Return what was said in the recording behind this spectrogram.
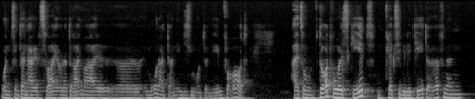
und sind dann halt zwei oder dreimal äh, im Monat dann in diesem Unternehmen vor Ort. Also dort, wo es geht, Flexibilität eröffnen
